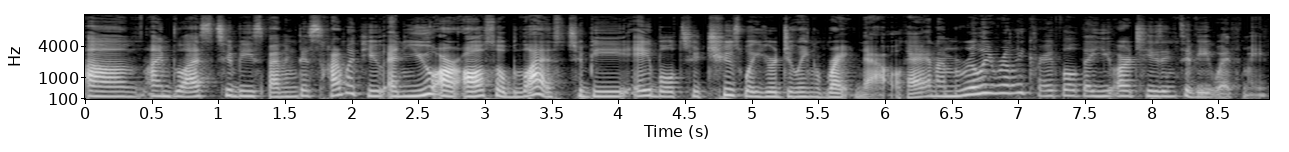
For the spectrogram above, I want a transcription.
Um, i'm blessed to be spending this time with you and you are also blessed to be able to choose what you're doing right now okay? And i'm really really grateful that you are choosing to be with me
